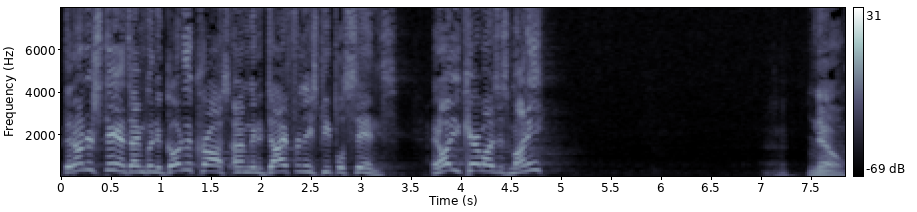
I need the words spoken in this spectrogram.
that understands I'm going to go to the cross and I'm going to die for these people's sins? And all you care about is his money? No.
